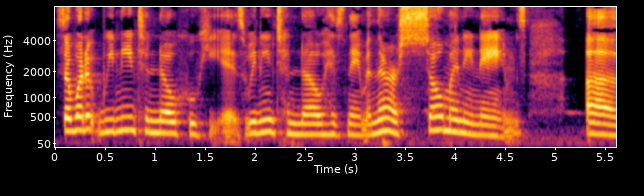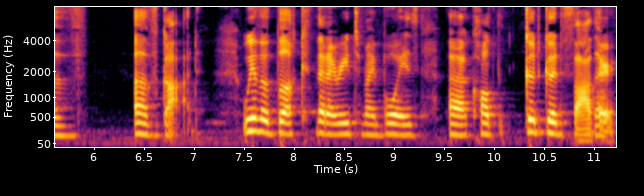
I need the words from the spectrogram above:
So what we need to know who he is. We need to know his name. And there are so many names of of God. We have a book that I read to my boys uh, called Good Good Father,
